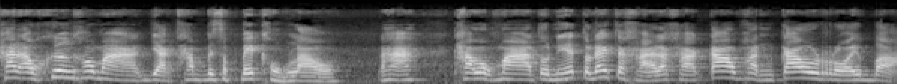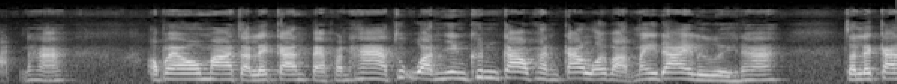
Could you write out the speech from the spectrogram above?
ถ้าเอาเครื่องเข้ามาอยากทำเป็นสเปคของเรานะคะทำออกมาตัวนี้ตัวแรกจะขายราคา 9,900 บาทนะคะเอาไปเอามาจัดรายการ 8,500 ทุกวันยังขึ้น 9,900 บาทไม่ได้เลยนะคะ จัดรายการ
